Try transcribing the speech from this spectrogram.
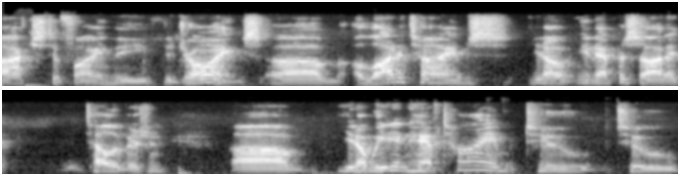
box to find the, the drawings. Um, a lot of times, you know, in episodic television, um, you know, we didn't have time to to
